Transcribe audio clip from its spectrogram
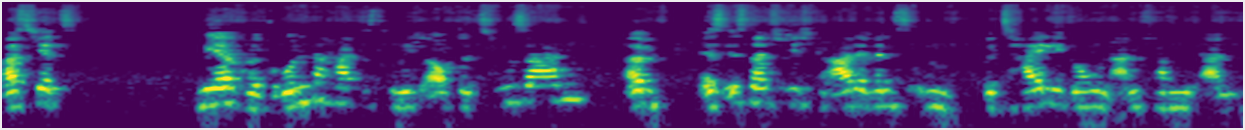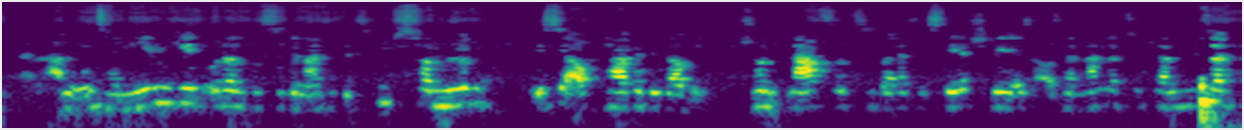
Was jetzt mehrere Gründe hat, das will ich auch dazu sagen. Ähm, es ist natürlich gerade, wenn es um Beteiligungen an, an, an Unternehmen geht oder das sogenannte Betriebsvermögen, ist ja auch teilweise, glaube ich, schon nachvollziehbar, dass es sehr schwer ist, auseinander zu klamüsern,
